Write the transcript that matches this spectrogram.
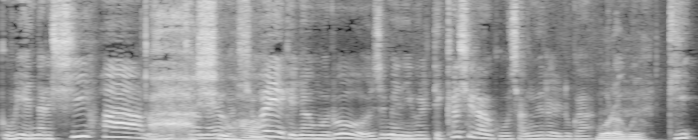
그 우리 옛날에 시화 많이 아, 했잖아요. 시화. 음. 의 개념으로 요즘엔 이걸 디카시라고 장르를 누가 뭐라고요? 디,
